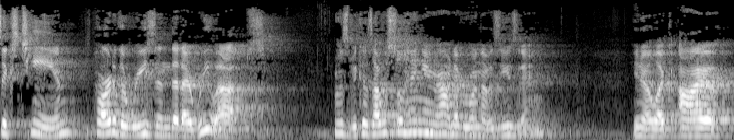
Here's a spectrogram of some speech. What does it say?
16, part of the reason that I relapsed was because I was still hanging around everyone that was using. You know, like I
